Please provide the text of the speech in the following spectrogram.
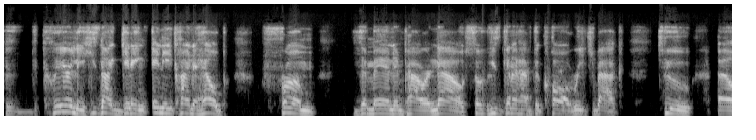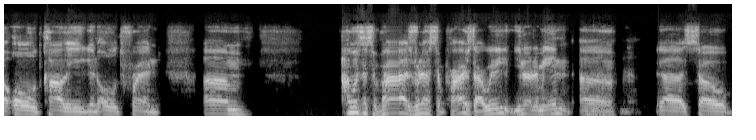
because clearly he's not getting any kind of help from the man in power now. So he's gonna have to call, reach back to an old colleague, an old friend. Um, I wasn't surprised. We're not surprised, are we? You know what I mean? Uh, uh, so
